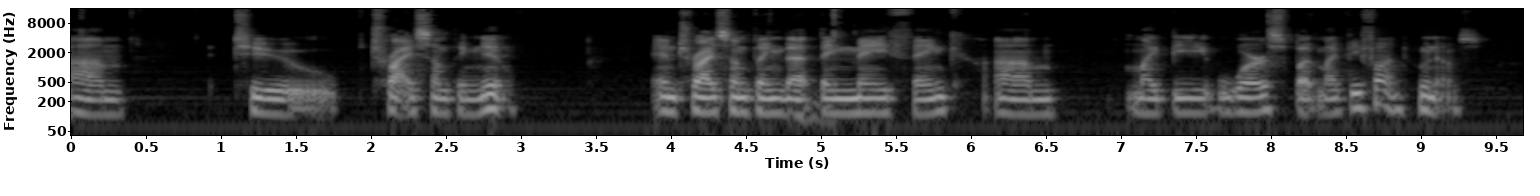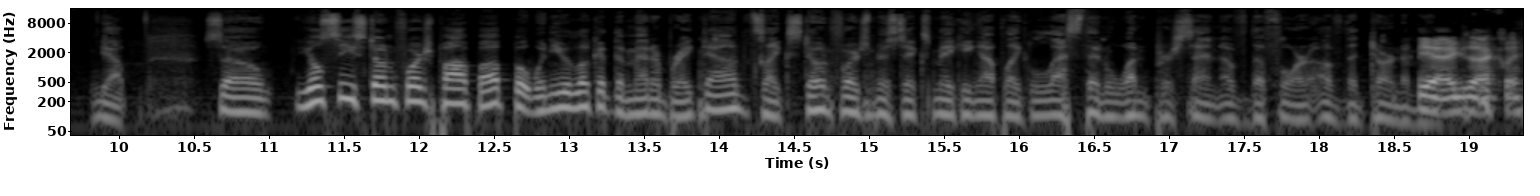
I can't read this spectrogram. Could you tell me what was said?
um, to try something new and try something that they may think um, might be worse, but might be fun. Who knows? Yep. So you'll see Stoneforge pop up, but when you look at the meta breakdown, it's like Stoneforge Mystics making up like less than one percent of the four of the tournament. Yeah, exactly.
